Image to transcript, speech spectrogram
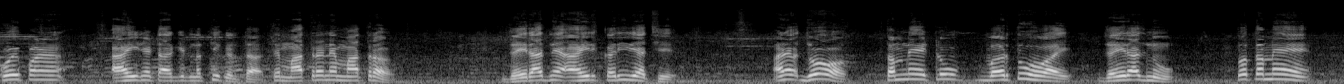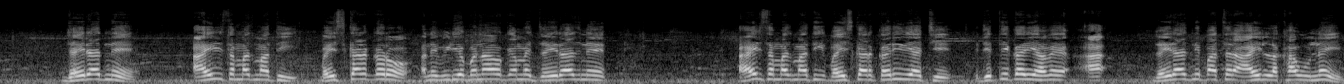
કોઈ પણ આહિરને ટાર્ગેટ નથી કરતા. તે માત્ર ને માત્ર જયરાજને આહિર કરી રહ્યા છે. અને જો તમને એટલું બળતું હોય જયરાજનું, તો તમે જયરાજને આહિર સમાજમાંથી બહિષ્કાર કરો અને વીડિયો બનાવો કે અમે જયરાજને આહિર સમાજમાંથી બહિષ્કાર કરી રહ્યા છીએ. જેથી કરી હવે આ જયરાજની પાછળ આહિર લખાવવું નહીં.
